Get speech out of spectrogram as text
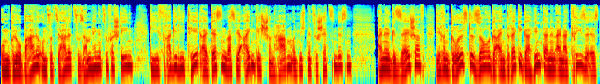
Um globale und soziale Zusammenhänge zu verstehen, die Fragilität all dessen, was wir eigentlich schon haben und nicht mehr zu schätzen wissen, eine Gesellschaft, deren größte Sorge ein dreckiger Hintern in einer Krise ist,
